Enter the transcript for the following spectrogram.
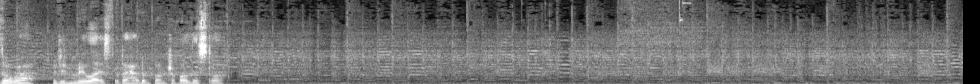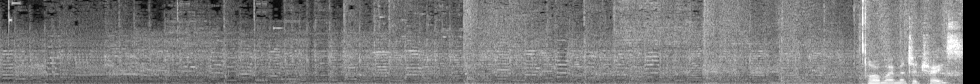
Oh well, I didn't realize that I had a bunch of other stuff. Oh, am I meant to chase?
